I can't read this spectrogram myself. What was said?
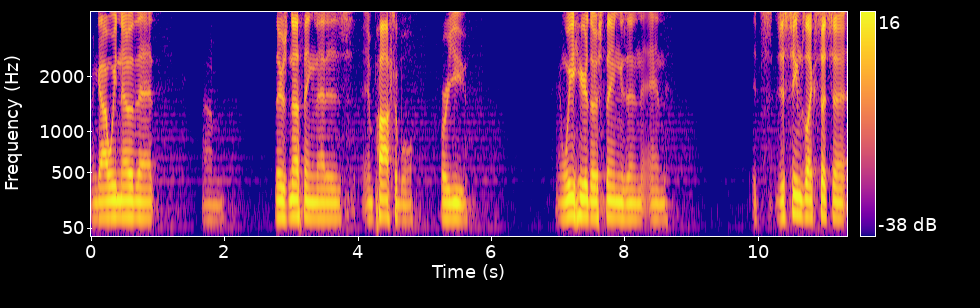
And God, we know that um, there's nothing that is impossible for you. And we hear those things, and, and it just seems like such a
